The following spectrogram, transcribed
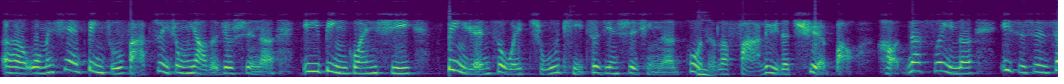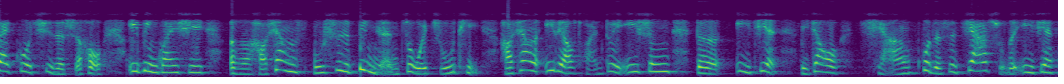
呃，我们现在病主法最重要的就是呢，医病关系。病人作为主体这件事情呢，获得了法律的确保。好，那所以呢，意思是在过去的时候，医病关系，呃，好像不是病人作为主体，好像医疗团队医生的意见比较强，或者是家属的意见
